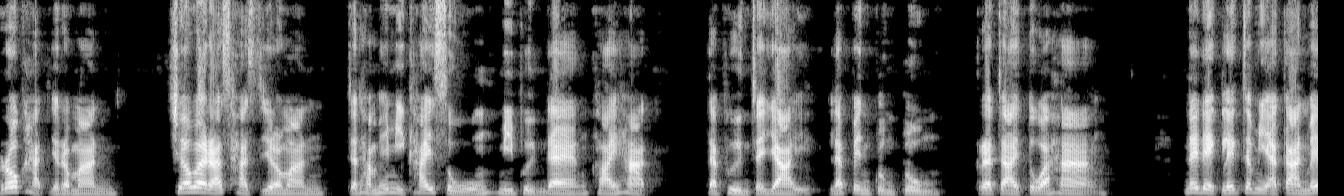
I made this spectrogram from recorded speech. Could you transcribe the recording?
โรคหัดเยอรมัน เชื้อไวรัสหัดเยอรมันจะทำให้มีไข้สูง มีผื่นแดง คล้ายหัด แต่ผื่นจะใหญ่และเป็นกลุ่มๆกระจายตัวห่าง ในเด็กเล็กจะมีอาการไม่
